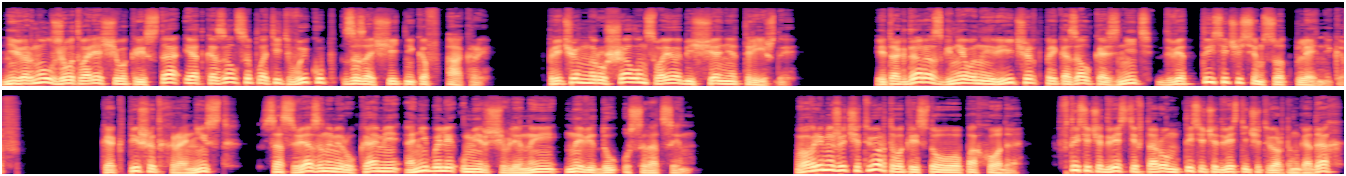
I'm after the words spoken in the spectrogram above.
Не вернул животворящего креста и отказался платить выкуп за защитников Акры. Причем нарушал он свое обещание трижды. И тогда разгневанный Ричард приказал казнить 2700 пленников. Как пишет хронист, со связанными руками они были умерщвлены на виду у сарацин. Во время же четвертого крестового похода в 1202-1204 годах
